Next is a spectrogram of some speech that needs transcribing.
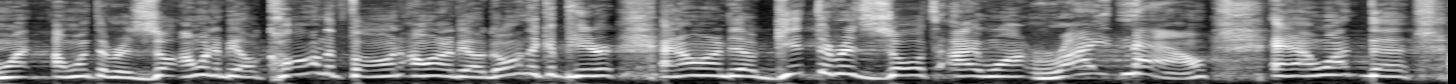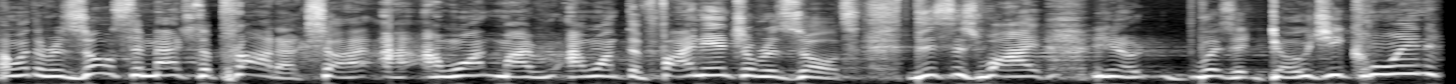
I want, I want the result. I want to be able to call on the phone. I want to be able to go on the computer and I want to be able to get the results I want right now. And I want the, I want the results to match the product. So I, I, I want my, I want the financial results. This is why, you know, was it Dogecoin?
